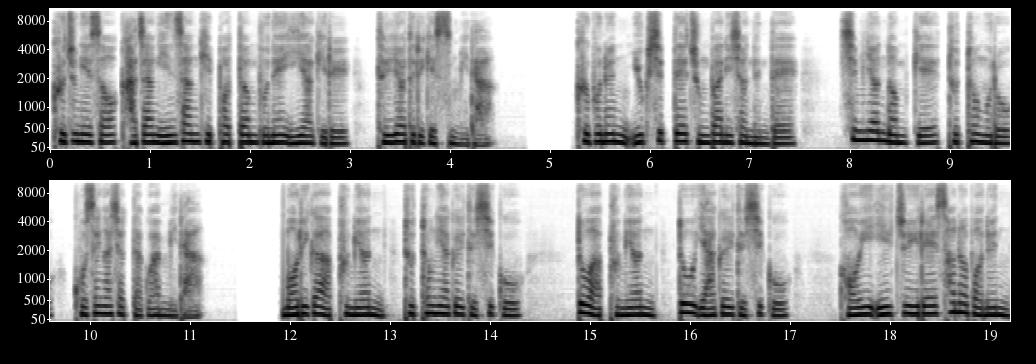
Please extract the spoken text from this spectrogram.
그 중에서 가장 인상 깊었던 분의 이야기를 들려드리겠습니다. 그분은 60대 중반이셨는데 10년 넘게 두통으로 고생하셨다고 합니다. 머리가 아프면 두통약을 드시고 또 아프면 또 약을 드시고 거의 일주일에 서너 번은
